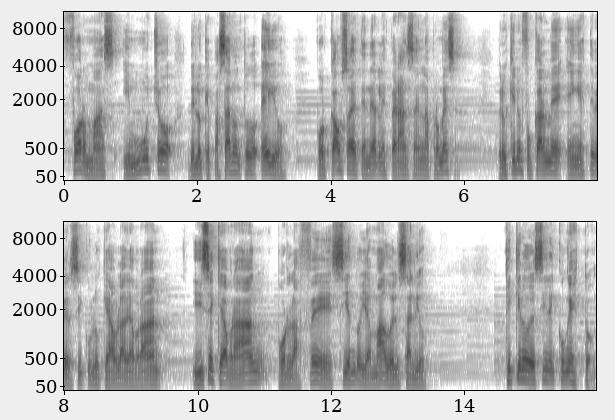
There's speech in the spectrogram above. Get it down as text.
formas y mucho de lo que pasaron todos ellos por causa de tener la esperanza en la promesa. Pero quiero enfocarme en este versículo que habla de Abraham. Y dice que Abraham, por la fe, siendo llamado, él salió. ¿Qué quiero decir con esto?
